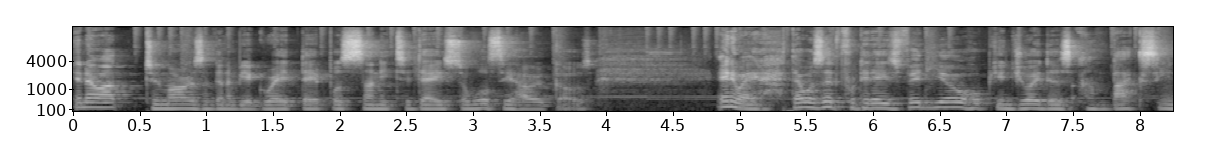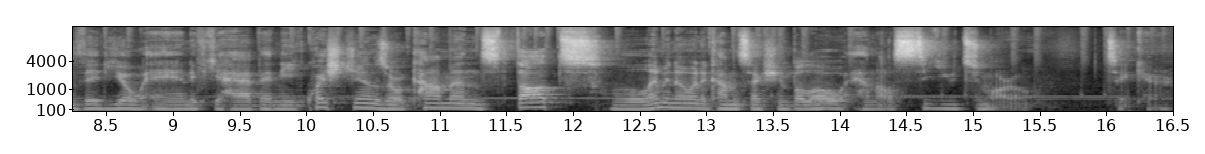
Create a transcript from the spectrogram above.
you know what? Tomorrow's going to be a great day. It was sunny today, so we'll see how it goes. Anyway, that was it for today's video. Hope you enjoyed this unboxing video. And if you have any questions or comments, thoughts, let me know in the comment section below. And I'll see you tomorrow. Take care.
